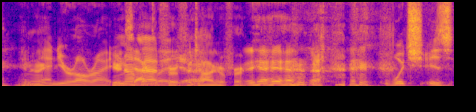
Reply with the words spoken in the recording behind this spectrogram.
okay. You know, and you're all right. you're not exactly. bad for a Yeah. photographer. Yeah, yeah. Which is,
